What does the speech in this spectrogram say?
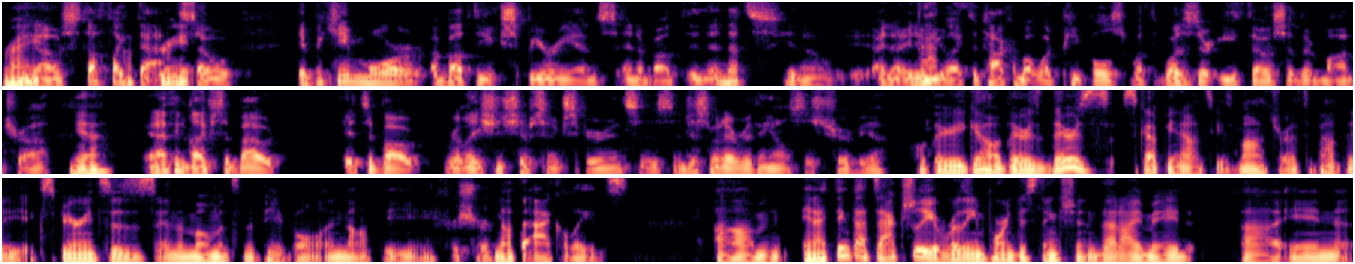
Right. You know, stuff like that's that. Great. So it became more about the experience and about and that's you know I know you like to talk about what people's what was their ethos or their mantra. Yeah. And I think life's about it's about relationships and experiences and just what everything else is trivia. Well, there you go. There's there's Scott Pianowski's mantra. It's about the experiences and the moments and the people and not the for sure not the accolades. Um, and I think that's actually a really important distinction that I made uh, in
